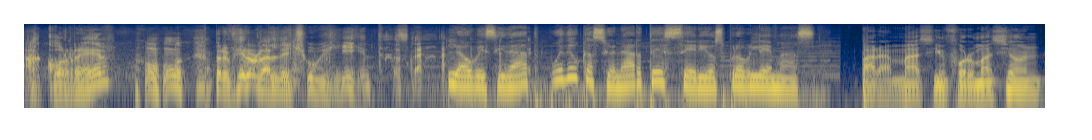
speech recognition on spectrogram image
¿A correr? Prefiero las lechuguitas. La obesidad puede ocasionarte serios problemas. Para más información,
